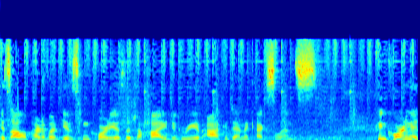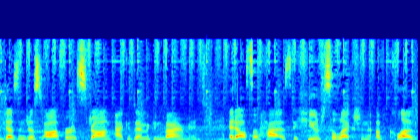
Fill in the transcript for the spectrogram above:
It's all part of what gives Concordia such a high degree of academic excellence. Concordia doesn't just offer a strong academic environment, it also has a huge selection of clubs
